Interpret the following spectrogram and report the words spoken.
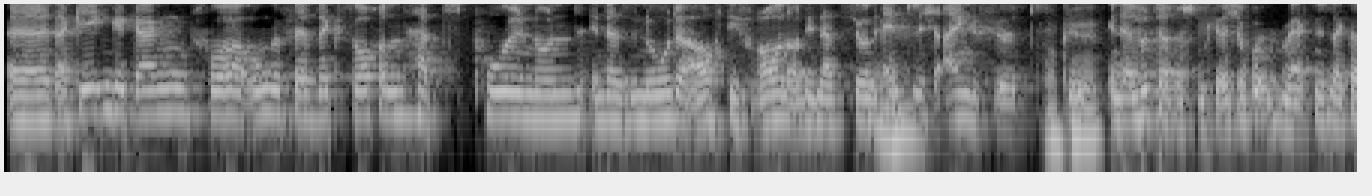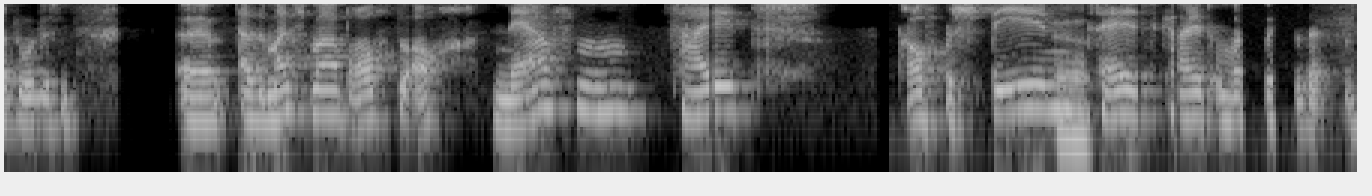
äh, dagegen gegangen. Vor ungefähr sechs Wochen hat Polen nun in der Synode auch die Frauenordination mhm. endlich eingeführt. Okay. In der lutherischen Kirche, wohlgemerkt, nicht in der katholischen. Also manchmal brauchst du auch Nerven, Zeit, drauf bestehen, ja. Zähigkeit, um was durchzusetzen.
